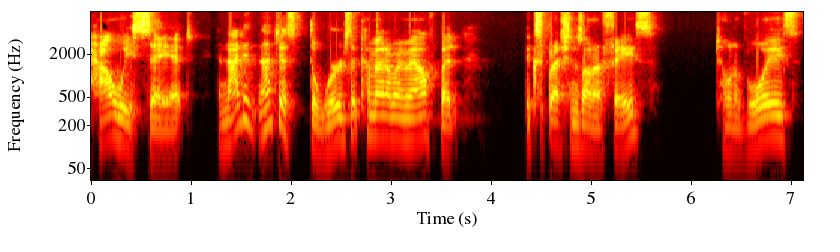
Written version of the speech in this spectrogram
how we say it, and not not just the words that come out of my mouth, but expressions on our face, tone of voice,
